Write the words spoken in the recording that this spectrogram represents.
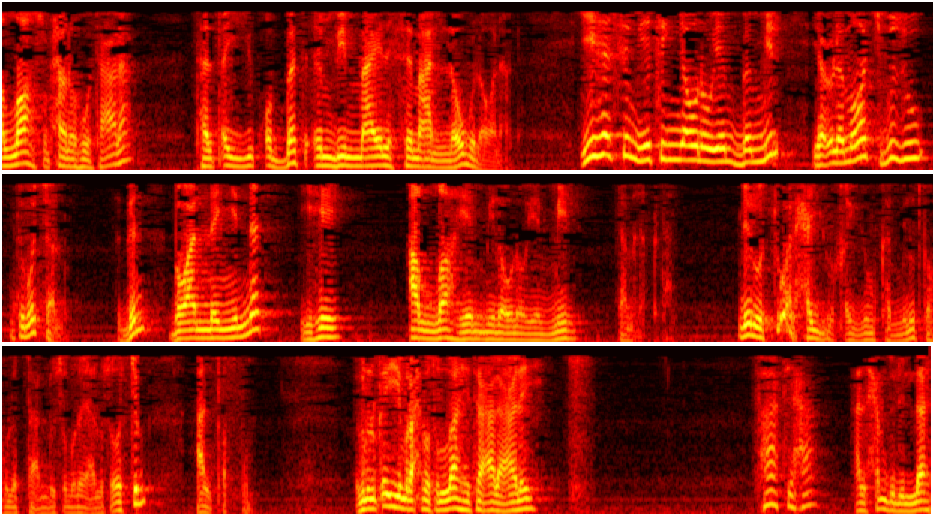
አላህ ስብሓንሁ ወተዓላ ተጠይቆበት እምቢ ማይል ስም አለው ብለውናል። ይህ ስም የትኛው ነው በሚል የዑለማዎች ብዙ እንትኖች አሉ። ግን በዋነኝነት ይሄ አላህ የሚለው ነው የሚል ያመለክታል። ሌሎቹ አልሐዩ ልቀዩም ከሚሉት ከሁለት አንዱ ስሙ ነው ያሉ ሰዎችም አልጠፉም። እብኑል ቀይም ረሕመቱላሂ ተዓላ ዓለይህ ፋቲሓ አልሐምዱሊላህ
